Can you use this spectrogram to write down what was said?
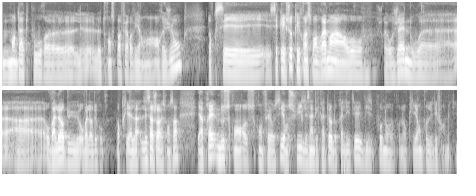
mandatent pour euh, le, transport ferroviaire en, région. Donc c'est c'est quelque chose qui correspond vraiment à- au, ou euh, à- aux, valeurs du, aux valeurs du groupe. Donc il y a la- les agents responsables. Et après, nous, ce qu'on ce qu'on fait aussi, on suit les indicateurs de qualité pour nos, pour nos clients, pour les différents métiers.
